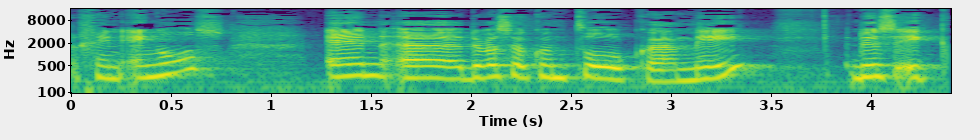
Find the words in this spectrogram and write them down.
geen Engels. En er was ook een tolk mee. Dus ik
